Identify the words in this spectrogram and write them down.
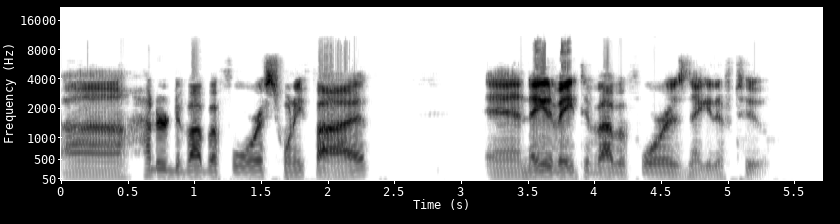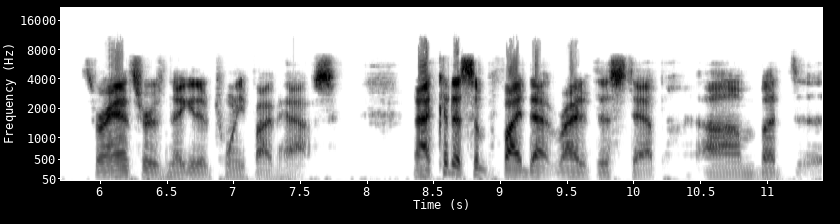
Uh, 100 divided by 4 is 25. And negative 8 divided by 4 is negative 2. So our answer is negative 25 halves. Now I could have simplified that right at this step, um, but uh,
